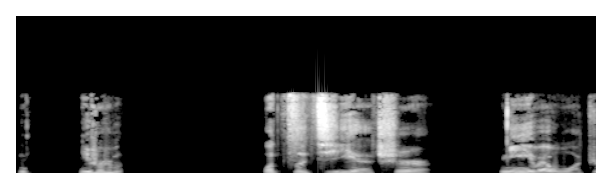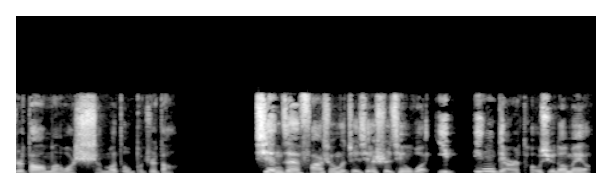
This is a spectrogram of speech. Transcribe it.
你你说什么？我自己也是。你以为我知道吗？我什么都不知道。现在发生的这些事情，我一丁点头绪都没有。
